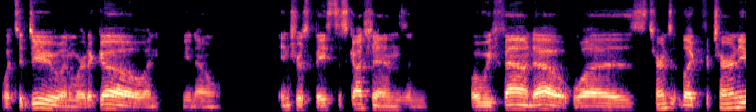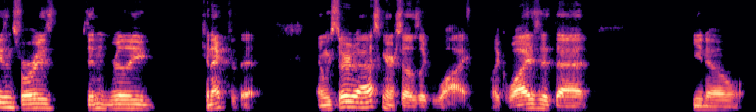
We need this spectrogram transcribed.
what to do and where to go and, you know, interest based discussions. And what we found out was turns like fraternities and sororities didn't really connect with it. And we started asking ourselves like why? Like why is it that you know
